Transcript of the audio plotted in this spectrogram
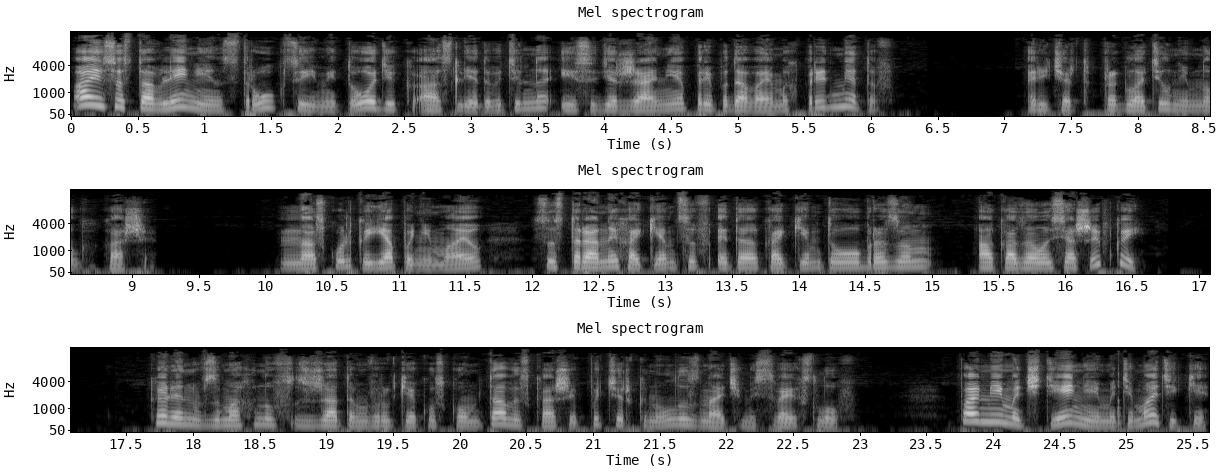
а и составление инструкций, методик, а следовательно и содержание преподаваемых предметов. Ричард проглотил немного каши. Насколько я понимаю, со стороны хакенцев это каким-то образом оказалось ошибкой? Кэлен, взмахнув сжатым в руке куском тавы с кашей, подчеркнула значимость своих слов. Помимо чтения и математики,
